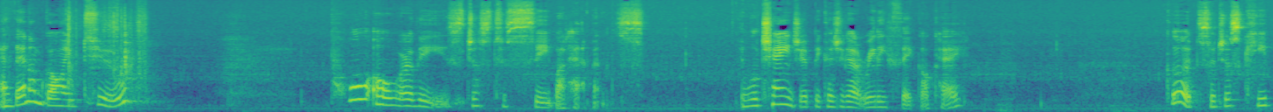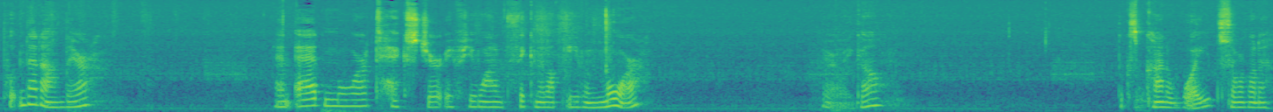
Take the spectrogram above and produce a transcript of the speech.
And then I'm going to pull over these just to see what happens. It will change it because you got it really thick, okay? Good, so just keep putting that on there. And add more texture if you want to thicken it up even more. There we go. Looks kind of white, so we're going to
